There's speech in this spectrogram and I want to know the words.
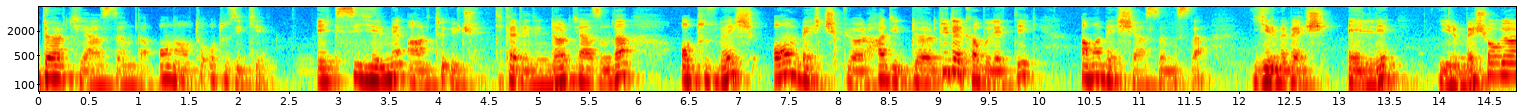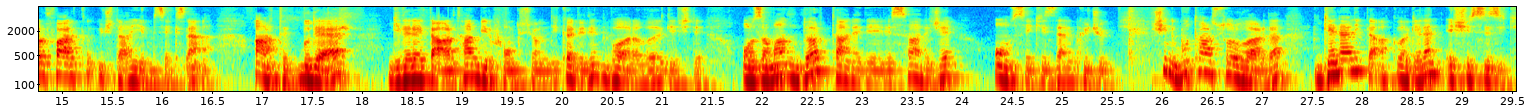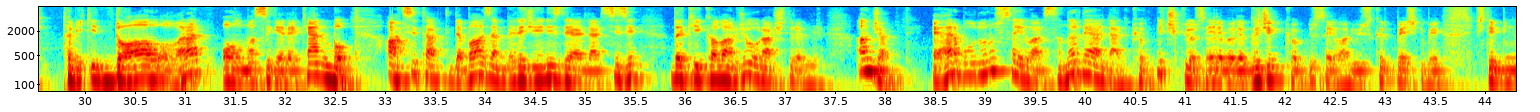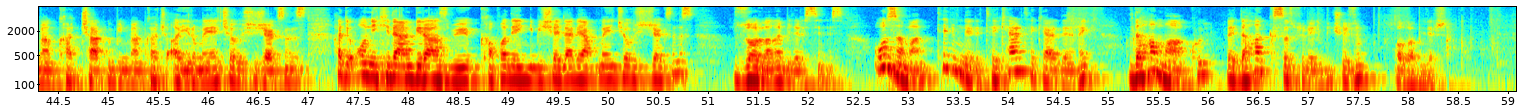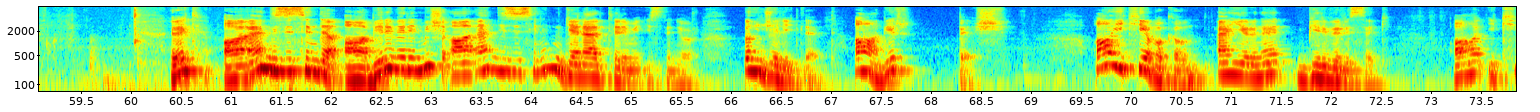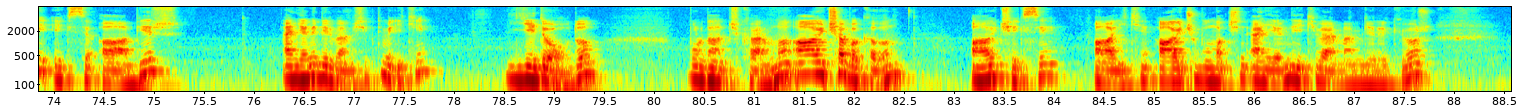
4 yazdığımda 16, 32. Eksi 20 artı 3. Dikkat edin 4 yazdığımda 35, 15 çıkıyor. Hadi 4'ü de kabul ettik. Ama 5 yazdığımızda 25, 50, 25 oluyor farkı. 3 daha 28. Ha, artık bu değer giderek de artan bir fonksiyon. Dikkat edin bu aralığı geçti. O zaman 4 tane değeri sadece 18'den küçük. Şimdi bu tarz sorularda genellikle akla gelen eşitsizlik. Tabii ki doğal olarak olması gereken bu. Aksi takdirde bazen vereceğiniz değerler sizi dakikalarca uğraştırabilir. Ancak eğer bulduğunuz sayılar sınır değerler köklü çıkıyorsa hele böyle gıcık köklü sayı var 145 gibi işte bilmem kaç çarpı bilmem kaç ayırmaya çalışacaksınız. Hadi 12'den biraz büyük kafa dengi bir şeyler yapmaya çalışacaksınız zorlanabilirsiniz. O zaman terimleri teker teker denemek daha makul ve daha kısa süreli bir çözüm olabilir. Evet, AN dizisinde A1'i verilmiş AN dizisinin genel terimi isteniyor. Öncelikle A1 5. A2'ye bakalım. En yerine 1 verirsek. A2 eksi A1 en yerine 1 vermiştik değil mi? 2 7 oldu. Buradan çıkarma. A3'e bakalım. A3 eksi A2. A3'ü bulmak için en yerine 2 vermem gerekiyor.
